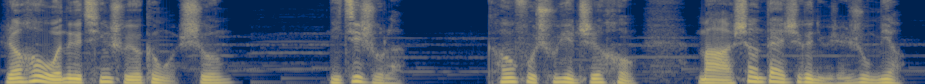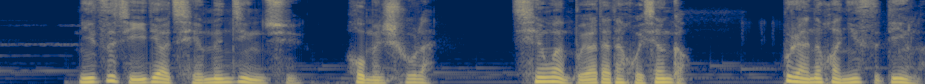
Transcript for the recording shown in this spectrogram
然后我那个亲属又跟我说：“你记住了。”康复出院之后，马上带这个女人入庙。你自己一定要前门进去，后门出来，千万不要带她回香港，不然的话你死定了。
